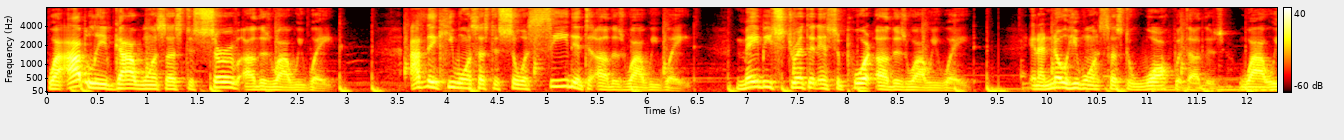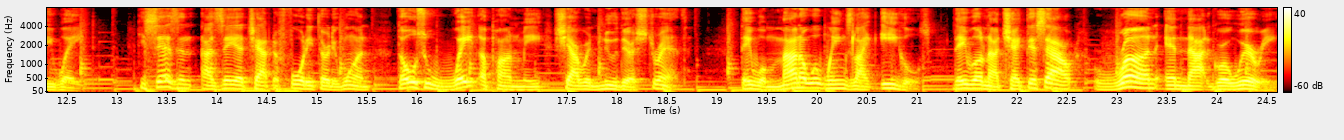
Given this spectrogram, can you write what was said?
Well, I believe God wants us to serve others while we wait. I think He wants us to sow a seed into others while we wait. Maybe strengthen and support others while we wait. And I know He wants us to walk with others while we wait. He says in Isaiah chapter 40, 31, Those who wait upon me shall renew their strength. They will mount up with wings like eagles. They will, now check this out, run and not grow weary.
